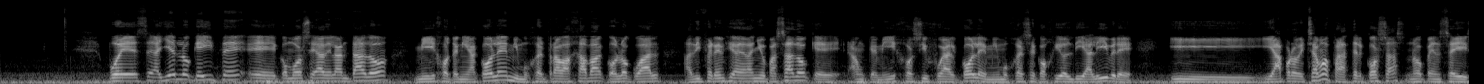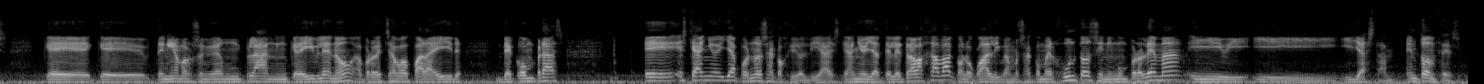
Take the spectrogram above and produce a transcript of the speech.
Pues ayer lo que hice, eh, como os he adelantado, mi hijo tenía cole, mi mujer trabajaba, con lo cual, a diferencia del año pasado, que aunque mi hijo sí fue al cole, mi mujer se cogió el día libre y, y aprovechamos para hacer cosas, no penséis que, teníamos un plan increíble, ¿no? Aprovechamos para ir de compras. Eh, este año ella pues no se ha cogido el día, este año ella teletrabajaba, con lo cual íbamos a comer juntos sin ningún problema y ya está. Entonces,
